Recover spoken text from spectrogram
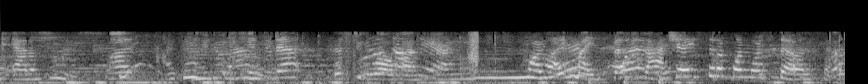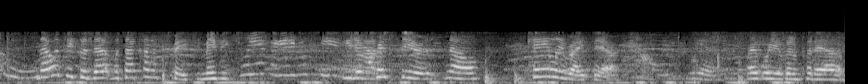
Hey, Adam. What? Can you do it? You can't do that? That's too low, huh? Well, I my best side. Jay, sit up one more step. That would be good. That with that kind of space, maybe Please, I gotta go see you. either Christy or no, Kaylee right there, Where? right where you're going to put Adam.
